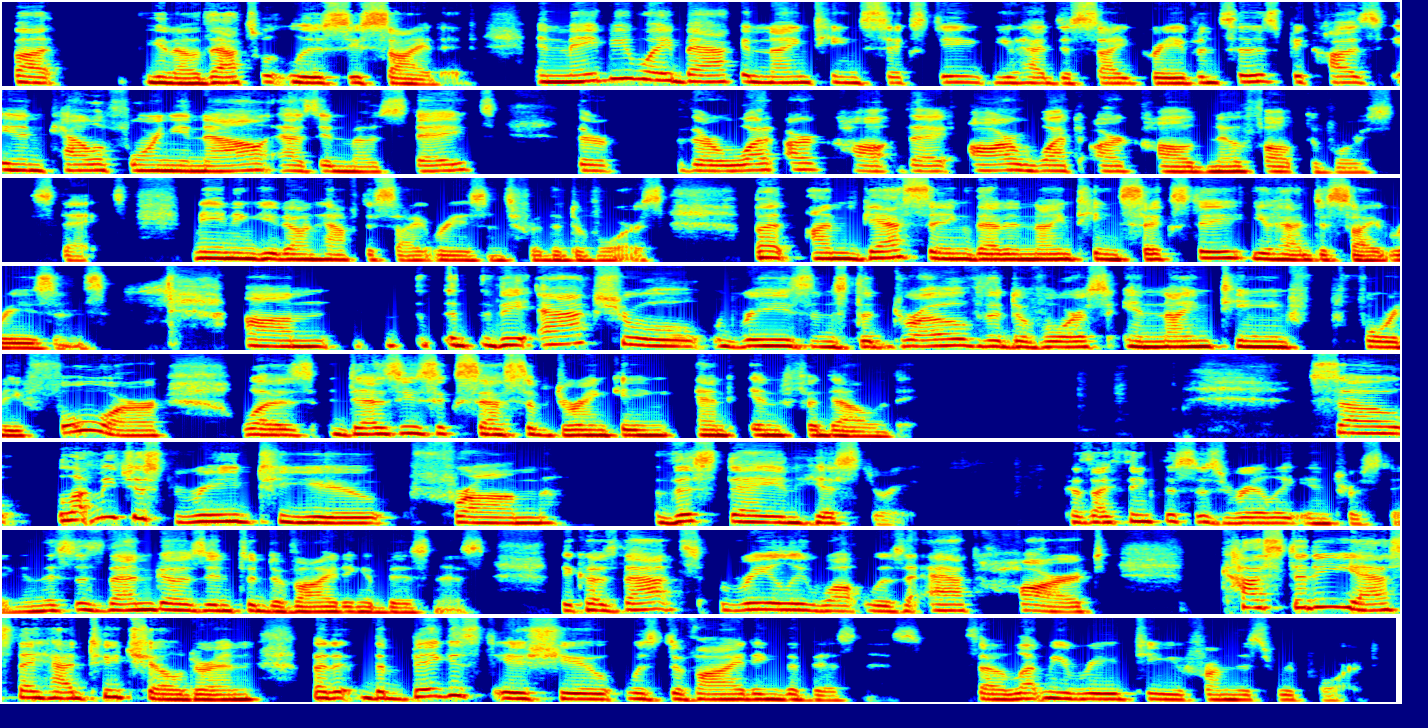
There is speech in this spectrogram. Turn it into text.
But you know that's what lucy cited. And maybe way back in 1960 you had to cite grievances because in california now as in most states they're they're what are called they are what are called no fault divorce states meaning you don't have to cite reasons for the divorce. But i'm guessing that in 1960 you had to cite reasons. Um, the actual reasons that drove the divorce in 1944 was desi's excessive drinking and infidelity. So let me just read to you from this day in history because I think this is really interesting. And this is then goes into dividing a business because that's really what was at heart. Custody, yes, they had two children, but the biggest issue was dividing the business. So let me read to you from this report.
